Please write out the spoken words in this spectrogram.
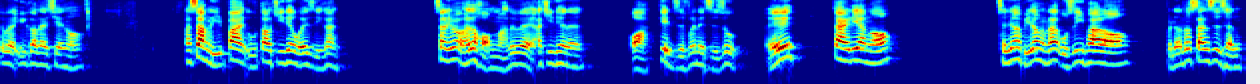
对不对？预告在先哦。那上礼拜五到今天为止，你看，上礼拜五还是红嘛，对不对？啊，今天呢？哇，电子分类指数，哎，带量哦，成交比重在五十一趴喽，本来都三四成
